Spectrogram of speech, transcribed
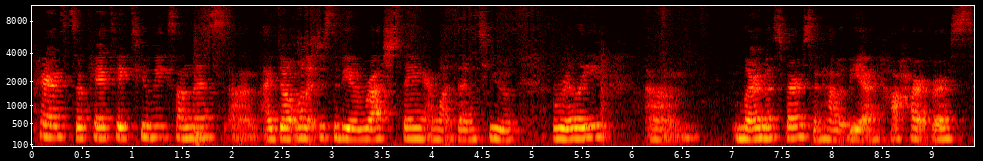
parents, it's okay to take two weeks on this. Um, I don't want it just to be a rush thing. I want them to really um, learn this verse and have it be a, a heart verse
